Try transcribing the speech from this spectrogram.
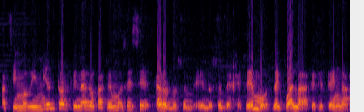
Así movimiento, al final lo que hacemos es, eh, claro, nos, eh, nos envejecemos, da igual la que se tenga.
